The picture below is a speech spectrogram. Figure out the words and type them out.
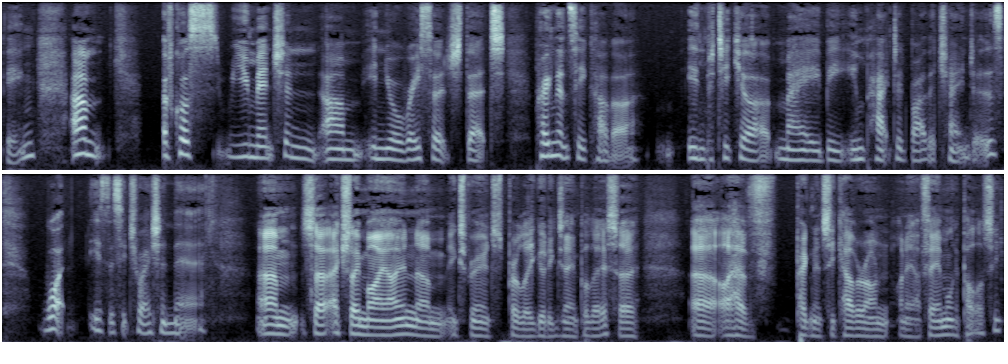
thing. Um, of course, you mentioned um, in your research that pregnancy cover, in particular, may be impacted by the changes. What is the situation there? Um, so actually, my own um, experience is probably a good example there. So uh, I have pregnancy cover on, on our family policy.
